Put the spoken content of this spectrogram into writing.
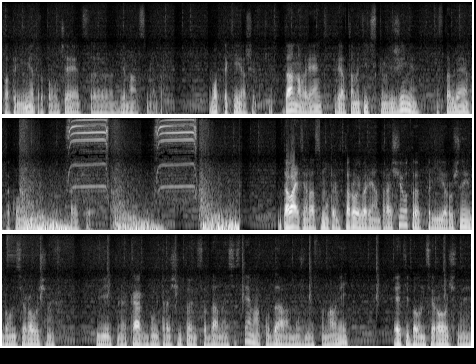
по 3 метра, получается 12 метров. Вот такие ошибки. В данном варианте при автоматическом режиме оставляем в таком виде расчет. Давайте рассмотрим второй вариант расчета при ручных балансировочных вентилях. Как будет рассчитываться данная система, куда нужно установить эти балансировочные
